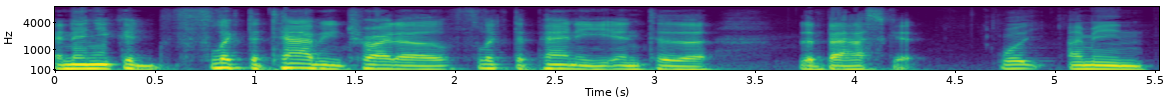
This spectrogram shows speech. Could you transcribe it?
and then you could flick the tab and you try to flick the penny into the the basket. Well, I mean,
